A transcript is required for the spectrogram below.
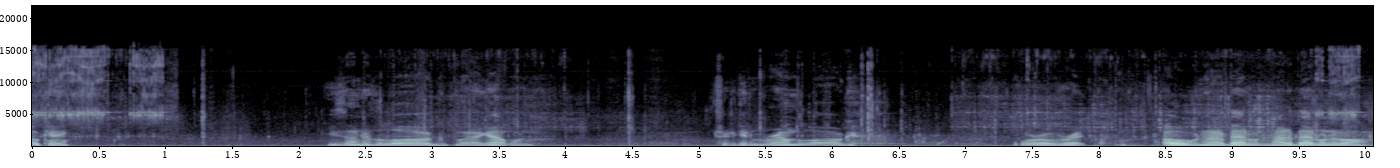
Okay. He's under the log, but I got one. Try to get him around the log. Or over it. Oh, not a bad one. Not a bad one at all.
